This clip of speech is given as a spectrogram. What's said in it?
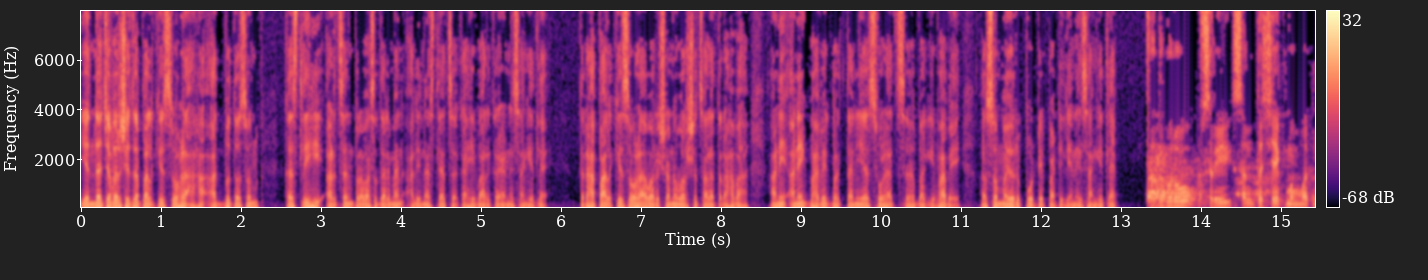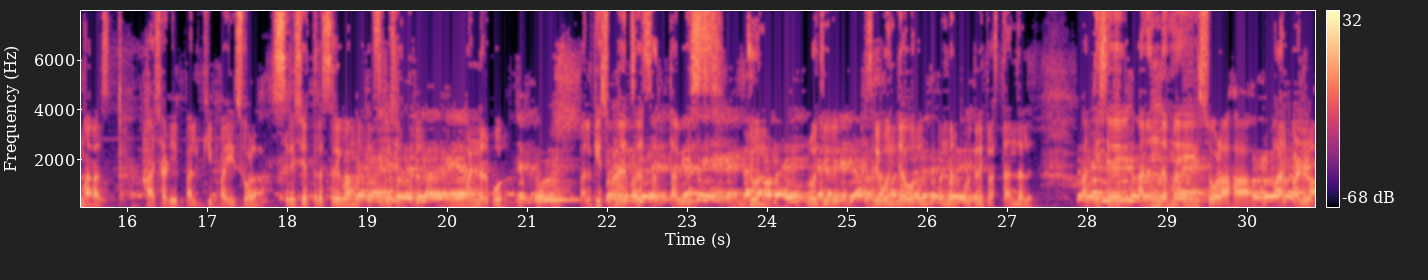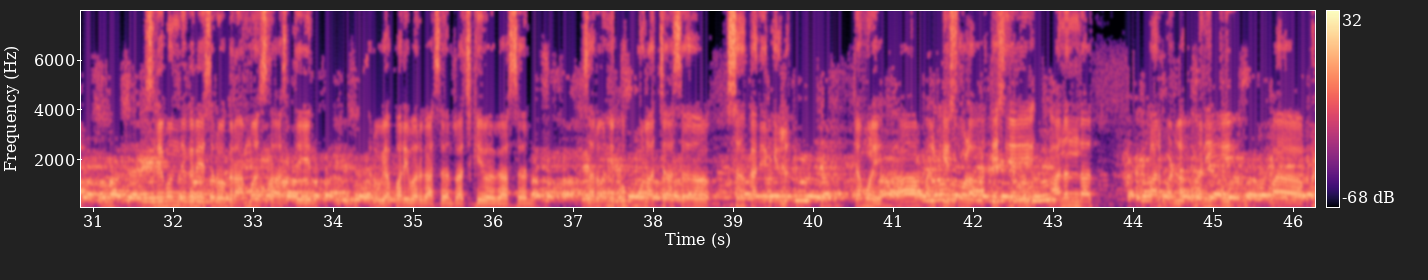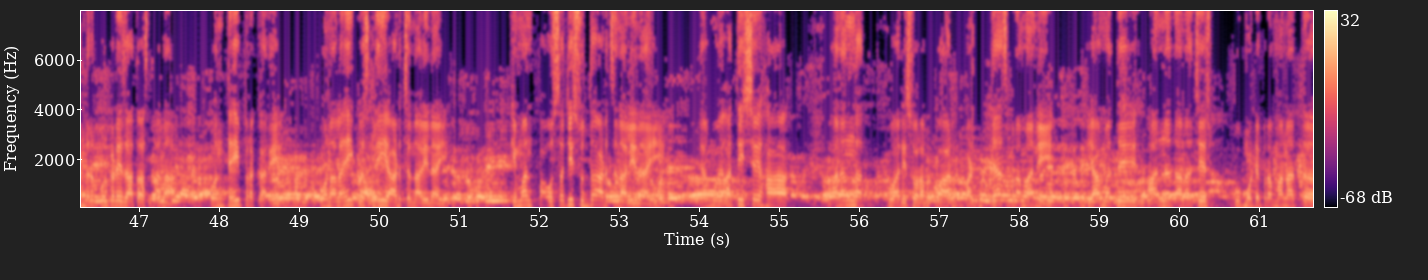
यंदाच्या वर्षीचा पालखी सोहळा हा अद्भुत असून कसलीही अडचण प्रवासादरम्यान आली नसल्याचं काही वारकऱ्यांनी सांगितलंय. तर हा पालखी सोहळा वर्षानुवर्ष चालत राहावा आणि अनेक भाविक भक्तांनी या सोहळ्यात सहभागी व्हावे असं मयूर पोटे पाटील यांनी सांगितलंय. सद्गुरू श्री संत शेख मोहम्मद महाराज आषाढी पालखी पायी सोहळा श्री क्षेत्र श्री वामती श्री क्षेत्र पंढरपूर. पालखी सोहळ्याचं सत्तावीस जून रोजी श्रीगोंद्यावरून पंढरपूरकडे प्रस्थान झालं. अतिशय आनंदमय सोहळा हा पार पडला. श्रीगोंदेकरी सर्व ग्रामस्थ असतील सर्व व्यापारी वर्ग असन राजकीय वर्ग असन सर्वांनी खूप मोलाचं असं सहकार्य केलं. त्यामुळे हा पालखी सोहळा अतिशय आनंदात पार पडला. आणि पंढरपूरकडे जात असताना कोणत्याही प्रकारे कोणालाही कसलीही अडचण आली नाही. किमान पावसाची सुद्धा अडचण आली नाही. त्यामुळे अतिशय हा आनंदात वारी सोहळा पार त्याचप्रमाणे यामध्ये अन्नदानाचे खूप मोठ्या प्रमाणात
